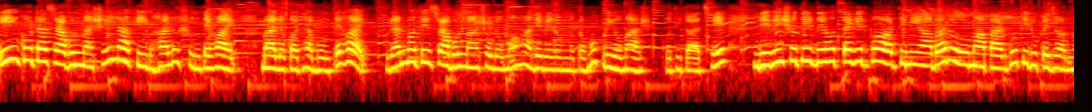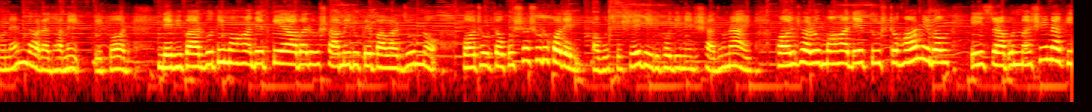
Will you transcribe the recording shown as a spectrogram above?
এই গোটা শ্রাবণ মাসেই নাকি ভালো শুনতে হয়, ভালো কথা বলতে হয়। পুরাণ মতে শ্রাবণ মাস হলো মহাদেবের অন্যতম প্রিয় মাস। কথিত আছে, দেবী সতীর দেহত্যাগের পর তিনি আবারও মা পার্বতী রূপে জন্ম নেন ধরাধামে। এরপর দেবী পার্বতী মহাদেবকে আবারও স্বামী রূপে পাওয়ার জন্য কঠোর তপস্যা শুরু করেন। অবশেষে দীর্ঘদিনের সাধনায় ফলস্বরূপ মহাদেব তুষ্ট হন এবং এই শ্রাবণ মাসে নাকি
